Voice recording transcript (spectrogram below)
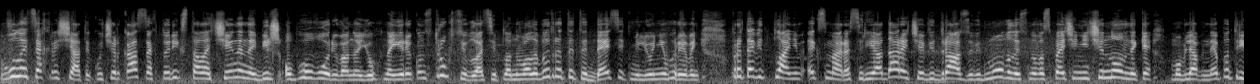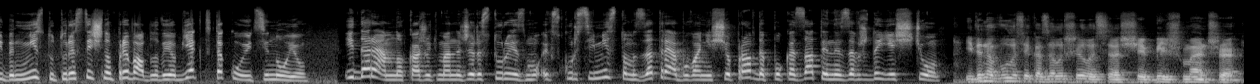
Вулиця Хрещатик у Черкасах торік стала чи не найбільш обговорюваною. На її реконструкцію владці планували витратити 10 мільйонів гривень. Проте від планів екс-мера Сергія Дарича відразу відмовились новоспечені чиновники. Мовляв, не потрібен місту туристично привабливий об'єкт такою ціною. І даремно, кажуть менеджери з туризму, екскурсії містом затребувані. Щоправда, показати не завжди є що. Єдина вулиця, яка залишилася ще більш-менш е,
